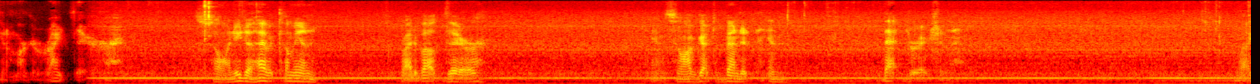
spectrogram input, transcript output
To mark it right there. So I need to have it come in right about there. And so I've got to bend it in that direction. I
